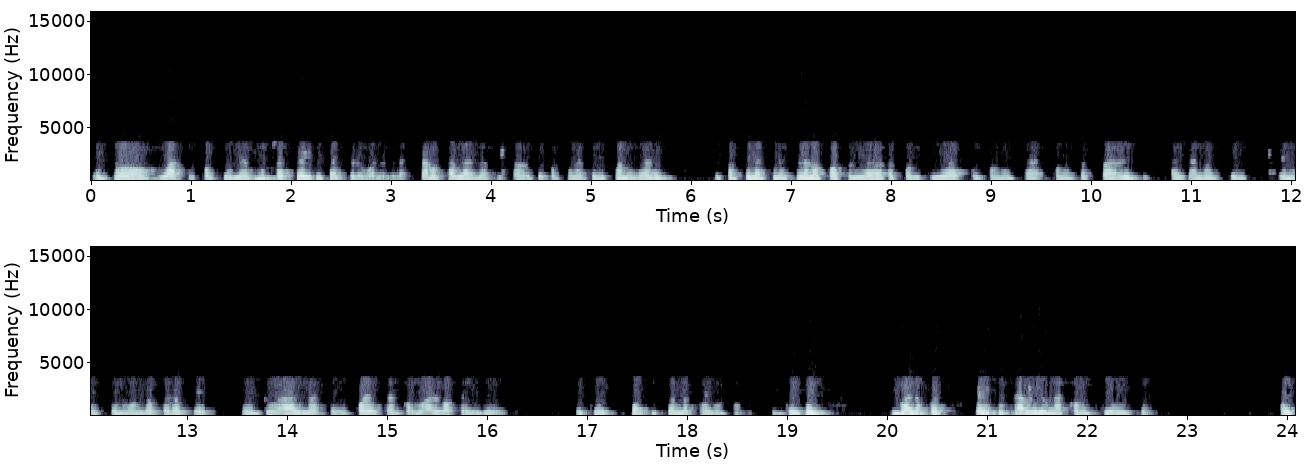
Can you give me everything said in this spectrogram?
Eso lo hace posible muchas técnicas, pero bueno, estamos hablando aquí de constelaciones familiares. Y constelaciones te da la oportunidad de reconciliarte con, esa, padres que quizás ya no estén en este mundo, pero que en tu alma se encuentran como algo pendiente y que quizás son los que Entonces, bueno, pues eso es abrir una conciencia. Es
